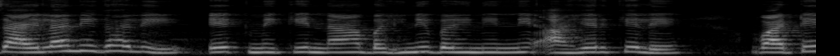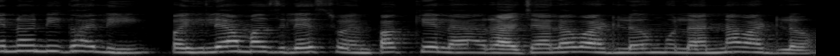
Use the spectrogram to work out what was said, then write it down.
जायला निघाली. एकमेकींना बहिणी बहिणींनी आहेर केले. वाटेनं निघाली पहिल्या मजलेत स्वयंपाक केला राजाला वाढलं मुलांना वाढलं.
